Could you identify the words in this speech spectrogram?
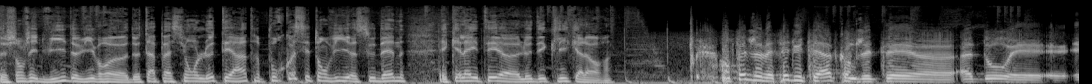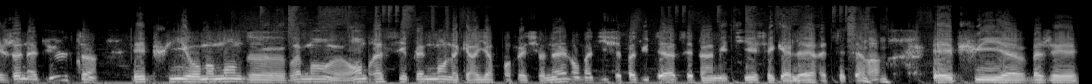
de changer de vie, de vivre euh, de ta passion, le théâtre. Pourquoi cette envie soudaine et quel a été le déclic alors? En fait, j'avais fait du théâtre quand j'étais ado et, jeune adulte. Et puis, au moment de vraiment euh, embrasser pleinement la carrière professionnelle, on m'a dit fais pas du théâtre, c'est pas un métier, c'est galère, etc. et puis, euh, bah, j'ai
